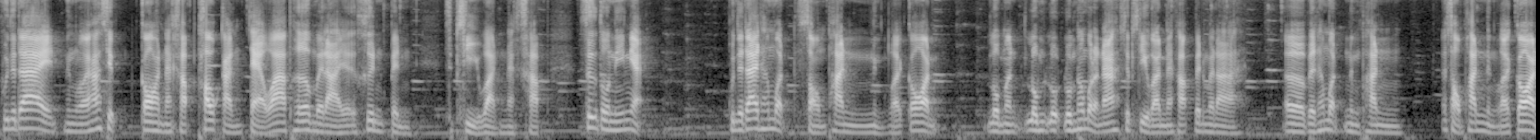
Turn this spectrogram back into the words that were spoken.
คุณจะได้ 150 ก้อนนะครับ เท่ากันแต่ว่าเพิ่มเวลาเยอะขึ้นเป็น 14 วันนะครับ ซึ่งตรงนี้เนี่ย คุณจะได้ทั้งหมด 2,100 ก้อนรวมมันรวมรวมรวมทั้งหมดอะนะ 14 วันนะครับ เป็นเวลา เออเป็นทั้งหมด 1,000 2,100 ก้อน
